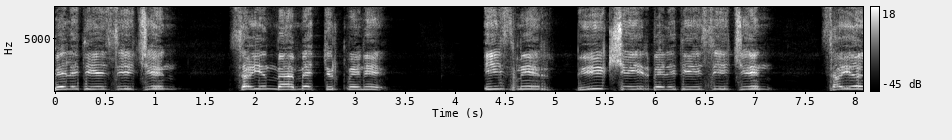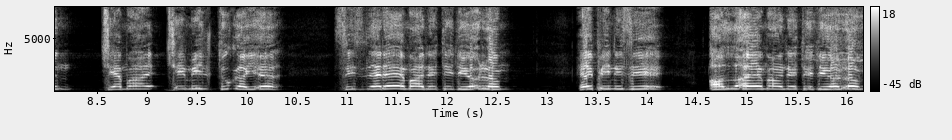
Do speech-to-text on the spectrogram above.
Belediyesi için Sayın Mehmet Türkmen'i, İzmir Büyükşehir Belediyesi için Sayın Cemal, Cemil Tugay'ı sizlere emanet ediyorum. Hepinizi Allah'a emanet ediyorum.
